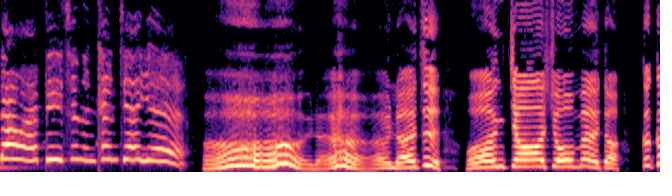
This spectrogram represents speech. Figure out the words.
道啊，第一次能参加耶。啊，来来自皇家兄妹的哥哥，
